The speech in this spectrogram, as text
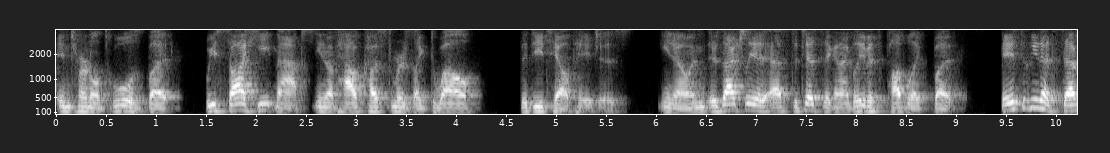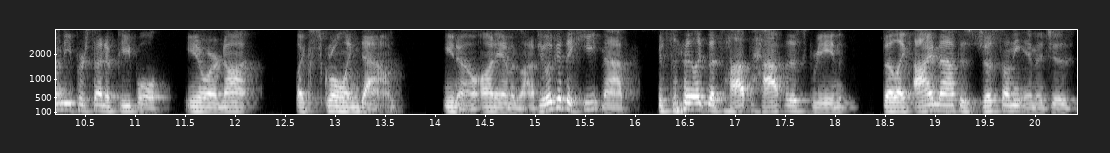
internal tools, but we saw heat maps, you know, of how customers like dwell the detail pages, you know, and there's actually a, a statistic, and I believe it's public, but basically that 70% of people, you know, are not like scrolling down, you know, on Amazon. If you look at the heat map, it's something like the top half of the screen. The like IMAP is just on the images.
